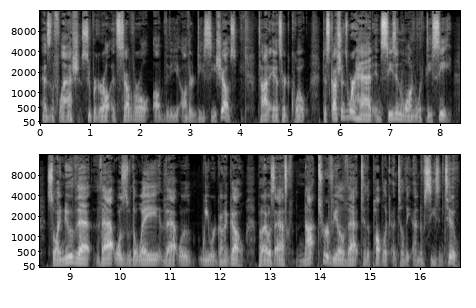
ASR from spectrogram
as The Flash, Supergirl, and several of the other DC shows? Todd answered, quote, discussions were had in season one with DC. So I knew that that was the way that we were going to go, but I was asked not to reveal that to the public until the end of season 2.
